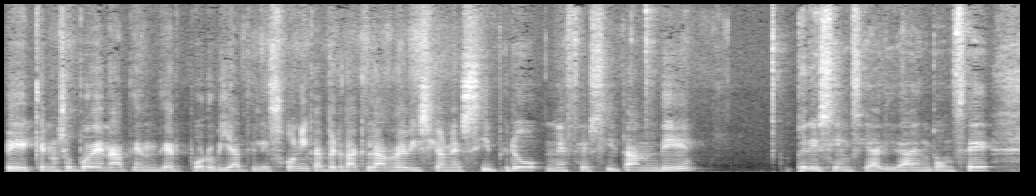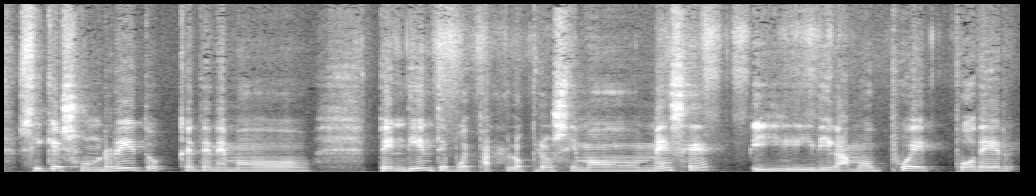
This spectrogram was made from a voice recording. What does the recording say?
eh, que no se pueden atender por vía telefónica. Es verdad que las revisiones sí, pero necesitan de presencialidad. Entonces sí que es un reto que tenemos pendiente pues para los próximos meses y digamos pues poder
